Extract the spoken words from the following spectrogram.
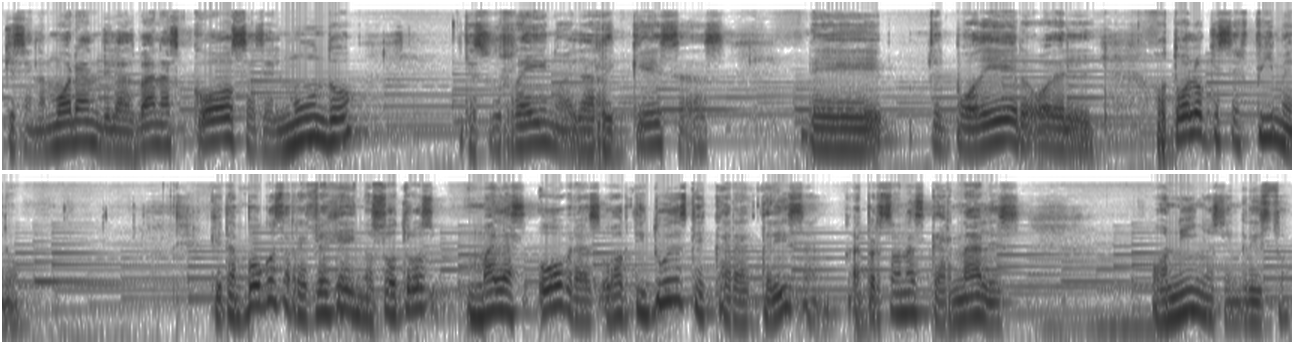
que se enamoran de las vanas cosas del mundo, de su reino, de las riquezas, de, del poder o, del, o todo lo que es efímero que tampoco se refleje en nosotros malas obras o actitudes que caracterizan a personas carnales o niños en Cristo.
